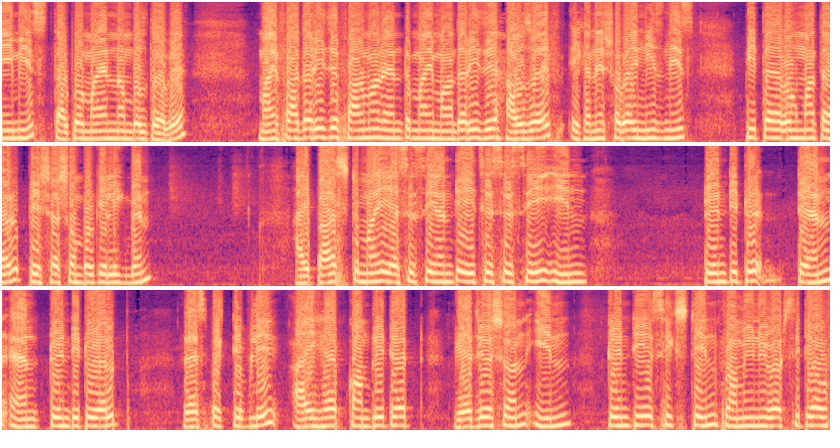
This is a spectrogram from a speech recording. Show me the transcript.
name is তারপর মায়ের নাম বলতে হবে my father is a farmer and my mother is a housewife এখানে সবাই নিজ নিজ পিতা এবং মাতার পেশা সম্পর্কে লিখবেন I passed my SSC and HSSC in 2010 and 2012 respectively. I have completed graduation in 2016 from University of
